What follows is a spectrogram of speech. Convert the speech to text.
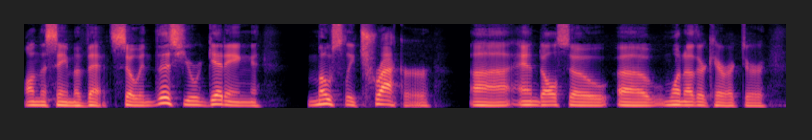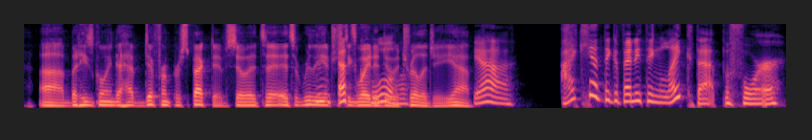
on the same event. So in this, you're getting mostly Tracker uh, and also uh, one other character. Uh, but he's going to have different perspectives, so it's a it's a really interesting way cool. to do a trilogy. Yeah, yeah. I can't think of anything like that before.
